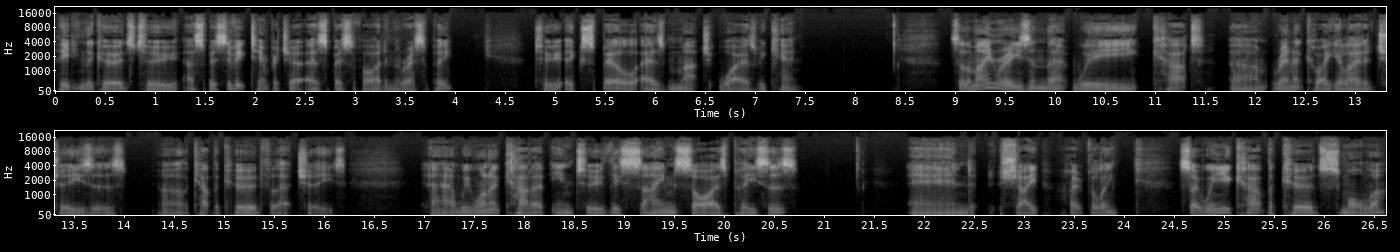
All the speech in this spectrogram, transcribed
heating the curds to a specific temperature as specified in the recipe to expel as much whey as we can. So the main reason that we cut um, rennet coagulated cheeses, uh, cut the curd for that cheese, uh, we want to cut it into the same size pieces and shape, hopefully. So when you cut the curd smaller,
